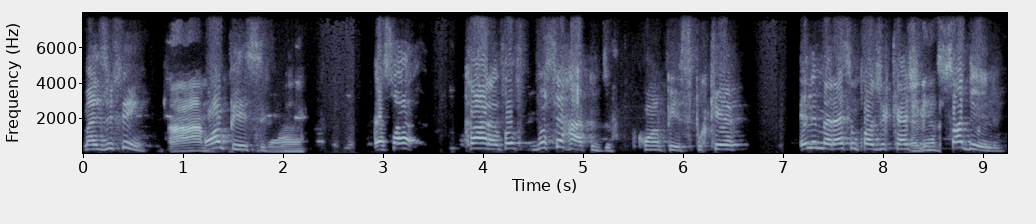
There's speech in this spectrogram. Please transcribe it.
Mas, enfim. Ah, One Piece. Essa. Cara, vou, vou ser rápido com One Piece, porque ele merece um podcast é só dele.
